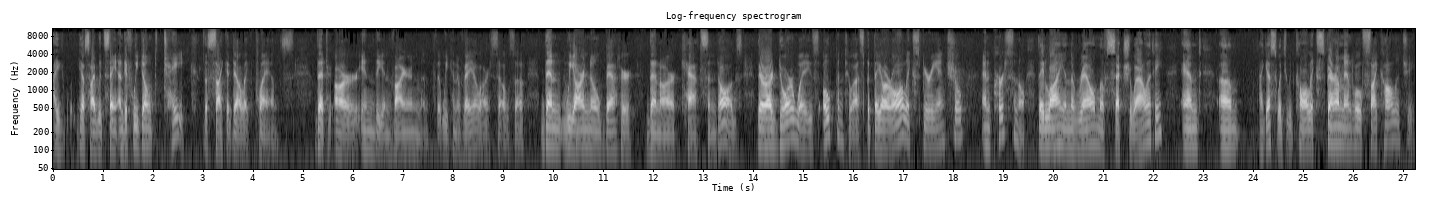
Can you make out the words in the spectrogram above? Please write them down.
I guess I would say, and if we don't take the psychedelic plants that are in the environment that we can avail ourselves of, then we are no better than our cats and dogs. There are doorways open to us, but they are all experiential and personal. They lie in the realm of sexuality and, um, I guess, what you would call experimental psychology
